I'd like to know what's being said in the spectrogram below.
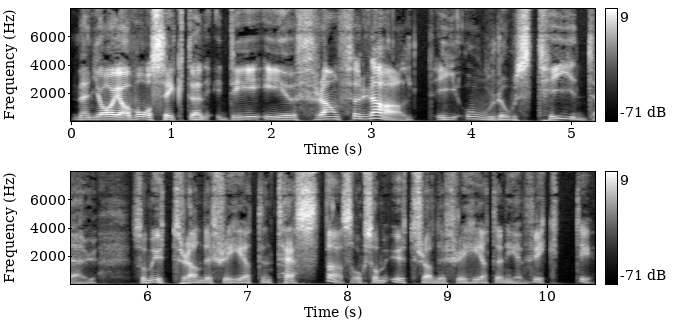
Men jag är av åsikten, det är ju framförallt i orostider som yttrandefriheten testas och som yttrandefriheten är viktig.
